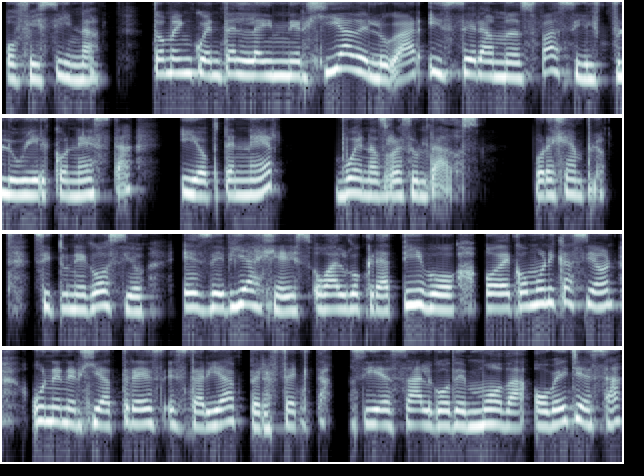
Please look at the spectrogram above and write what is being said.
oficina. Toma en cuenta la energía del lugar y será más fácil fluir con esta y obtener buenos resultados. Por ejemplo, si tu negocio es de viajes o algo creativo o de comunicación, una energía 3 estaría perfecta. Si es algo de moda o belleza,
